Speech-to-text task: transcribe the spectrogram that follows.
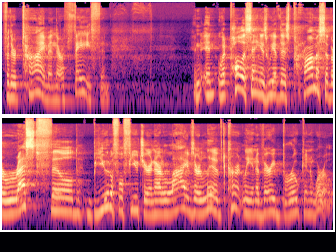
for their time and their faith and And, and what Paul is saying is we have this promise of a rest filled, beautiful future, and our lives are lived currently in a very broken world.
